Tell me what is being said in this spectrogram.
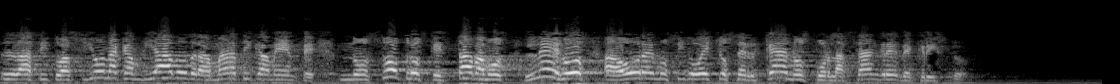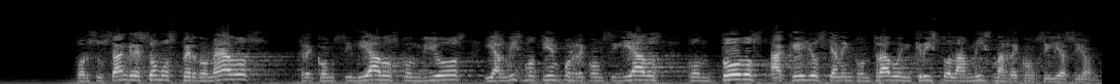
la situación ha cambiado dramáticamente. Nosotros que estábamos lejos, ahora hemos sido hechos cercanos por la sangre de Cristo. Por su sangre somos perdonados, reconciliados con Dios y al mismo tiempo reconciliados con todos aquellos que han encontrado en Cristo la misma reconciliación.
